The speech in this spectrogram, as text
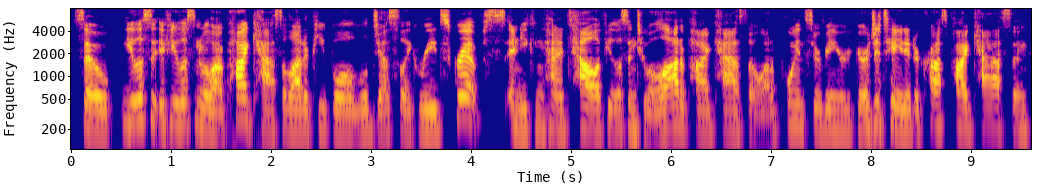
So you listen if you listen to a lot of podcasts, a lot of people will just like read scripts and you can kind of tell if you listen to a lot of podcasts that a lot of points are being regurgitated across podcasts and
